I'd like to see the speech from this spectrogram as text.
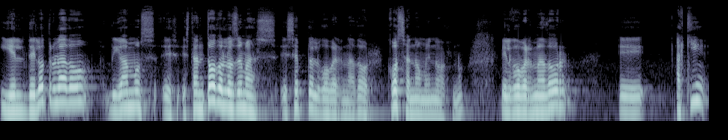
y el del otro lado, digamos, eh, están todos los demás, excepto el gobernador, cosa no menor, ¿no? El gobernador, aquí,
